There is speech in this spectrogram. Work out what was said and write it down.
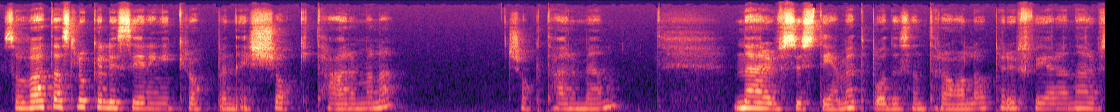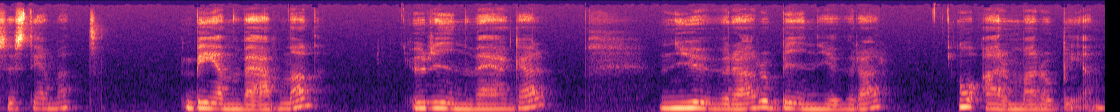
Så Vatas lokalisering i kroppen är tjocktarmarna, tjocktarmen, nervsystemet, både centrala och perifera nervsystemet, benvävnad, urinvägar, njurar och binjurar och armar och ben.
